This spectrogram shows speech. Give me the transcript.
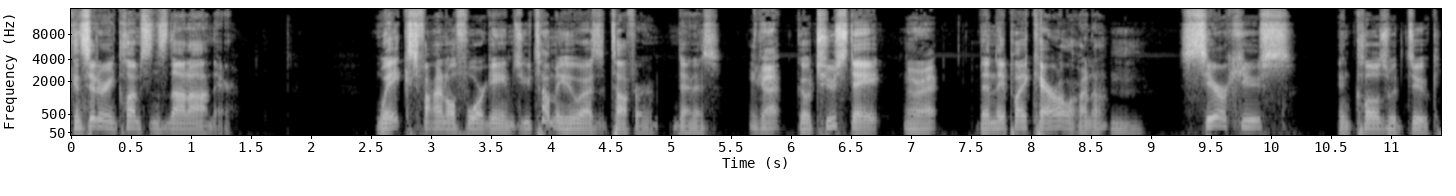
Considering Clemson's not on there. Wake's final four games. You tell me who has it tougher, Dennis. Okay. Go to state, All right. then they play Carolina, Hmm. Syracuse, and close with Duke.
